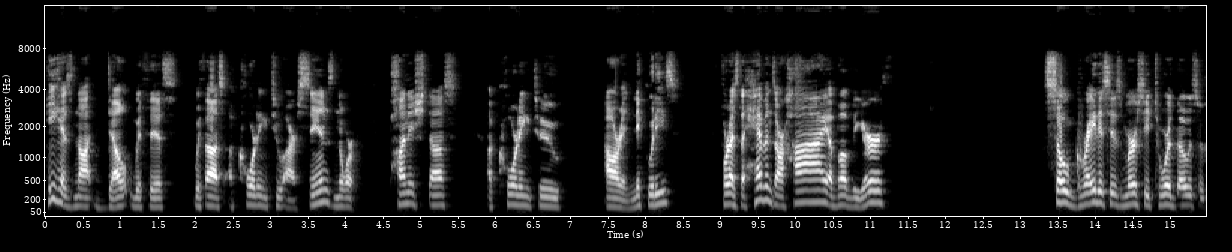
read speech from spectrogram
He has not dealt with this with us according to our sins, nor punished us according to our iniquities. For as the heavens are high above the earth, so great is his mercy toward those who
